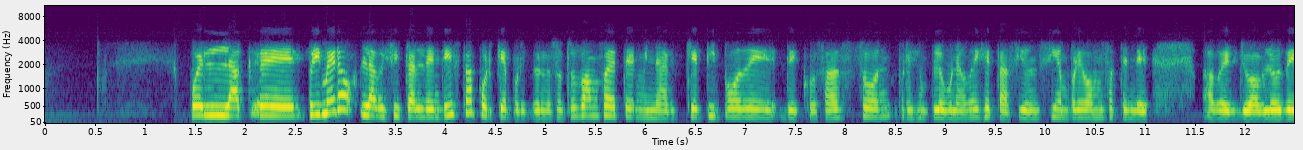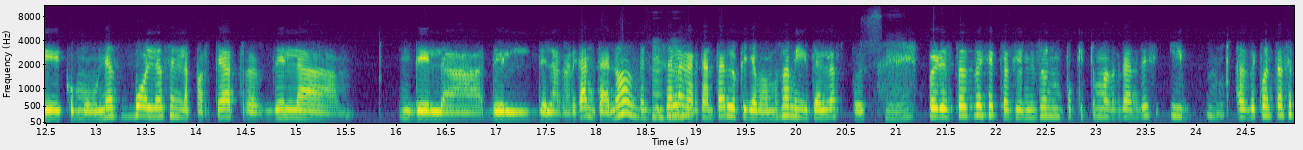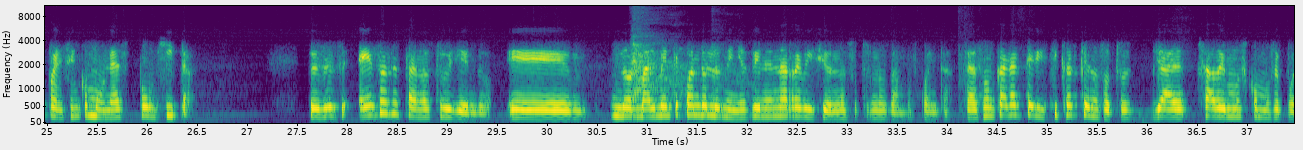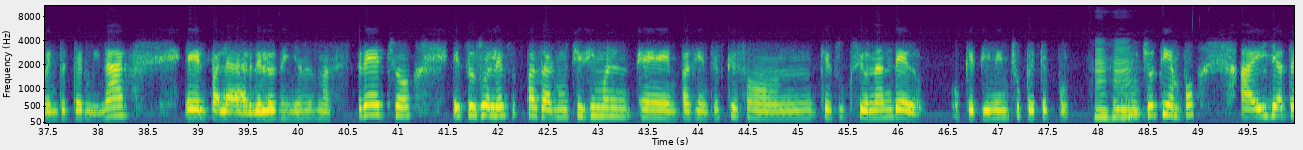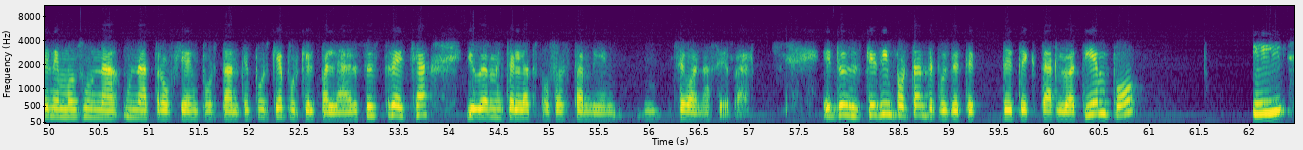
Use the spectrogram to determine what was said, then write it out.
Pues la, eh, primero la visita al dentista, ¿por qué? Porque nosotros vamos a determinar qué tipo de, de cosas son, por ejemplo, una vegetación siempre vamos a tener, a ver, yo hablo de como unas bolas en la parte de atrás de la de la del, de la garganta, ¿no? Donde empieza la garganta, lo que llamamos amígdalas, pues, pero estas vegetaciones son un poquito más grandes y mm, haz de cuenta se parecen como una esponjita. Entonces, esas se están obstruyendo. Eh, normalmente cuando los niños vienen a revisión nosotros nos damos cuenta. O sea, son características que nosotros ya sabemos cómo se pueden determinar. El paladar de los niños es más estrecho. Esto suele pasar muchísimo en, pacientes que son que succionan dedo o que tienen chupete por, mucho tiempo, ahí ya tenemos una, una atrofia importante. ¿Por qué? Porque el paladar se estrecha y obviamente las fosas también se van a cerrar. Entonces, ¿qué es importante? Pues detectarlo a tiempo y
